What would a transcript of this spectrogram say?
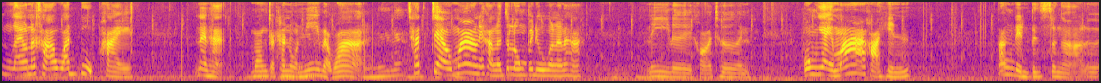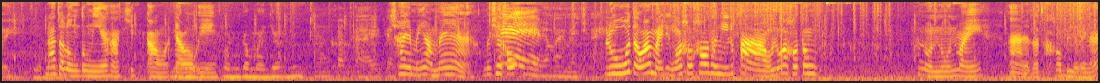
ถึงแล้วนะคะวัดบุไผ่นั่นฮะ มองจากถนนนี่แบบว่าตรงนี้แหละชัดแจ๋วมากเลยค่ะ เราจะลงไปดูกันแล้วนะคะ นี่เลยขอเชิญ องค์ใหญ่มากค่ะเห็น ตั้งเด่นเป็นสง่าเลย น่าจะลงตรงนี้นะคะ คิดเอาเดาเอาเองคนก็มาเยอะนี่เขาขายกันใช่ไหมอะแม่ ไม่ใช่เขาเอ๊ะทำไมไม่ใช่รู้แต่ว่าหมายถึงว่าเขาเข้าทางนี้หรือเปล่า หรือว่าเขาต้องถนนนู้นไหมอ่าเดี๋ยวเราจะเข้าไปเลยนะ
